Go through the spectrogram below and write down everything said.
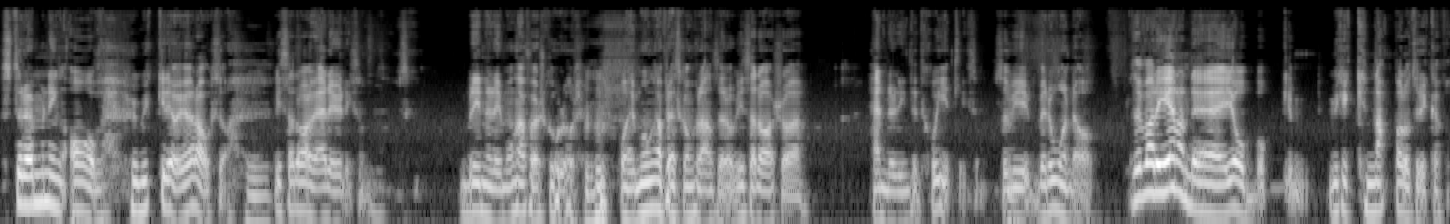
strömning av hur mycket det är att göra också. Mm. Vissa dagar är det ju liksom brinner det i många förskolor och i många presskonferenser och vissa dagar så händer det inte ett skit liksom. Så vi är beroende av så varierande jobb och mycket knappar att trycka på.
